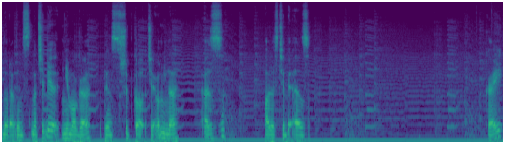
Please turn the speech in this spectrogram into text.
Dobra, więc na ciebie nie mogę, więc szybko cię ominę. S. Ale z ciebie S. Okej,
